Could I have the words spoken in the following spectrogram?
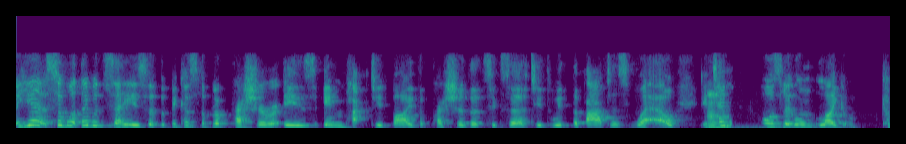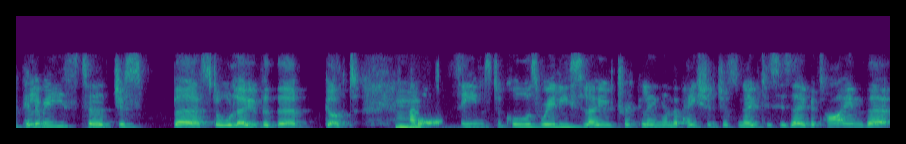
yeah, so what they would say is that because the blood pressure is impacted by the pressure that's exerted with the VAD as well, it uh-huh. tends to cause little like capillaries to just burst all over the gut mm. and it seems to cause really slow trickling and the patient just notices over time that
